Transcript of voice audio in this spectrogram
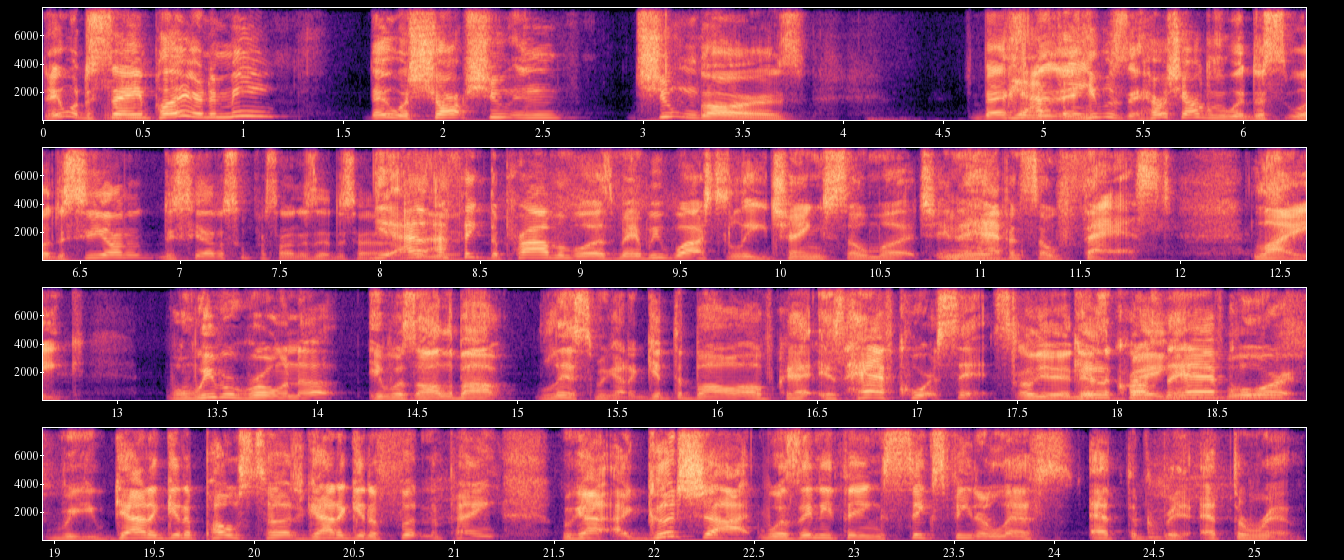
They were the same player to me. They were sharp shooting shooting guards. Back Yeah, I in the, think- he was Hersey Hawkins with the what the Seattle the Seattle Supersonics at the time. Yeah, I, I think the problem was, man, we watched the league change so much and it happened so fast. Like when we were growing up, it was all about listen, we got to get the ball off. It's half court sets. Oh, yeah, and getting across the half the court. Bulls. We got to get a post touch. Got to get a foot in the paint. We got a good shot was anything six feet or less at the at the rim.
